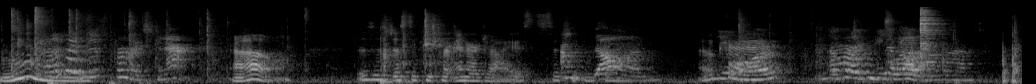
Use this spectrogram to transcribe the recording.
mm. I like this for my snack. Oh. This is just to keep her energized. So she I'm can done. play. You Okay. are? I'm putting peanut butter on.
